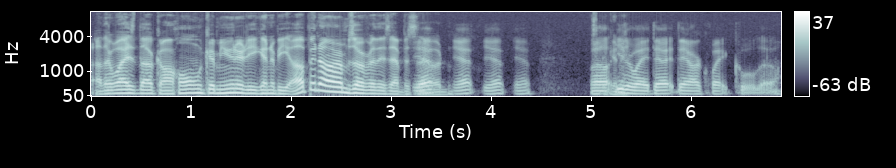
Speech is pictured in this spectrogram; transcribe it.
Otherwise, the cajon community going to be up in arms over this episode. Yep, yep, yep, yep. Well, gonna- either way, they they are quite cool though.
